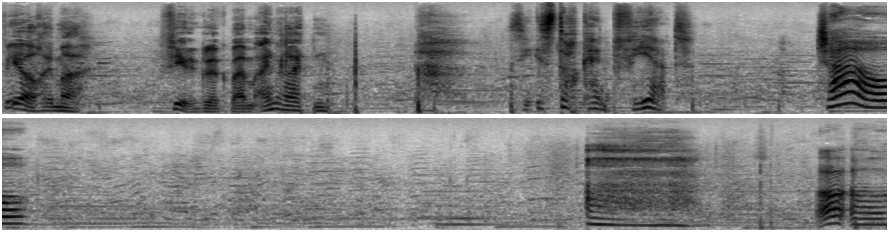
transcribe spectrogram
Wie auch immer. Viel Glück beim Einreiten. Sie ist doch kein Pferd. Ciao. Oh oh.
